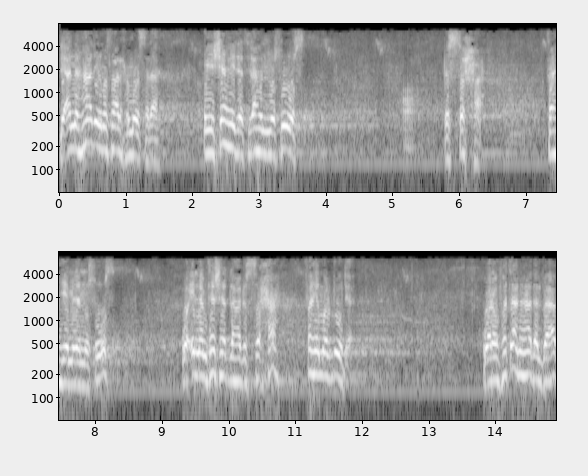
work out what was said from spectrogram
لأن هذه المصالح المرسلة إن شهدت لها النصوص بالصحة فهي من النصوص. وإن لم تشهد لها بالصحة فهي مردودة. ولو فتحنا هذا الباب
